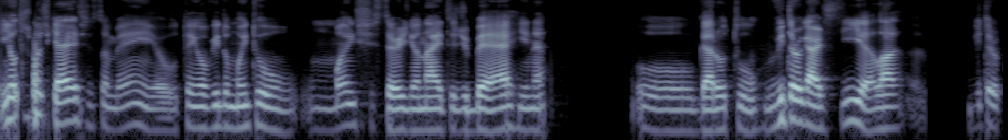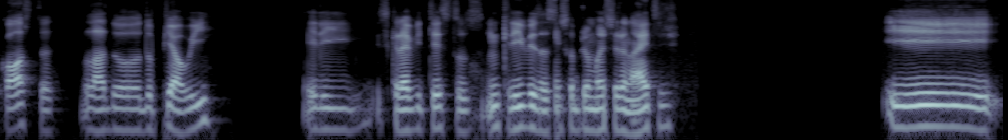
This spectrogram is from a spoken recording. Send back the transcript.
em outros podcasts também, eu tenho ouvido muito o Manchester United BR, né? O garoto Vitor Garcia, lá, Vitor Costa, lá do, do Piauí. Ele escreve textos incríveis assim sobre o Manchester United. E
